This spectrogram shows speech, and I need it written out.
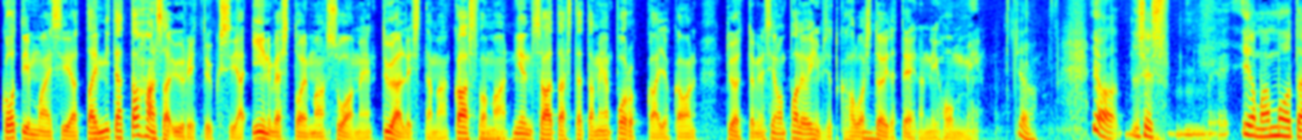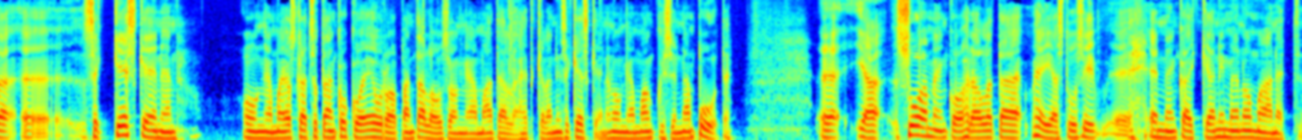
kotimaisia tai mitä tahansa yrityksiä investoimaan Suomeen, työllistämään, kasvamaan, niin me saataisiin tätä meidän porukkaa, joka on työttöminen. Siellä on paljon ihmisiä, jotka haluaisivat mm. töitä tehdä niin hommiin. Joo. Joo, siis ilman muuta se keskeinen ongelma, jos katsotaan koko Euroopan talousongelmaa tällä hetkellä, niin se keskeinen ongelma on kysynnän puute. Ja Suomen kohdalla tämä heijastuu ennen kaikkea nimenomaan, että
